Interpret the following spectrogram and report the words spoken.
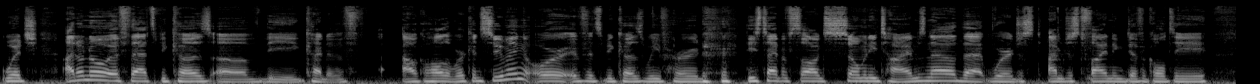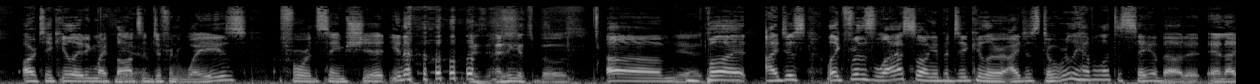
which I don't know if that's because of the kind of alcohol that we're consuming or if it's because we've heard these type of songs so many times now that we're just I'm just finding difficulty articulating my thoughts Yeah. in different ways for the same shit, you know? I, I think it's both. Um, Yeah, but I just like for this last song in particular, I just don't really have a lot to say about it, and I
